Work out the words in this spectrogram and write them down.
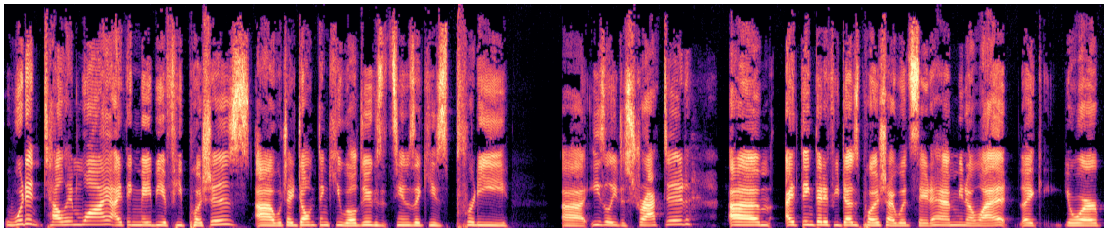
wouldn't tell him why. I think maybe if he pushes, uh, which I don't think he will do because it seems like he's pretty uh, easily distracted. Um, I think that if he does push, I would say to him, you know what, like your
